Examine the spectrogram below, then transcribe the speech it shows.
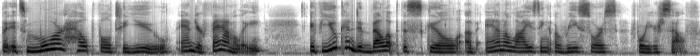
But it's more helpful to you and your family if you can develop the skill of analyzing a resource for yourself.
